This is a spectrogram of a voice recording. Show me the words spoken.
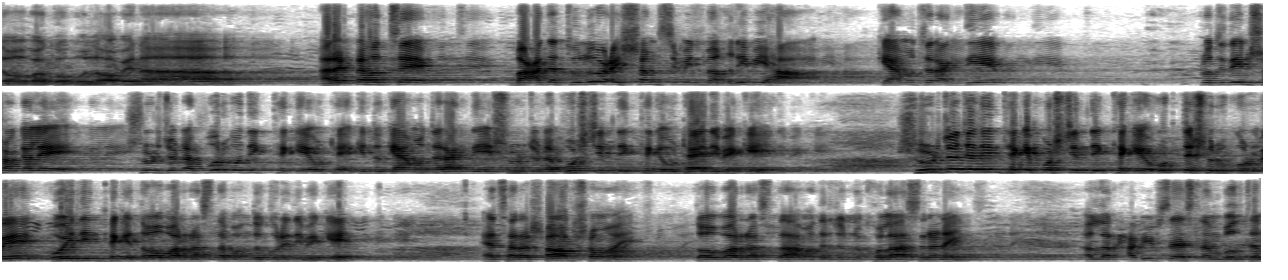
তওবা কবুল হবে না। আরেকটা হচ্ছে, বাদা তুলু শামসি মিন মাগরিবিহা। কিয়ামতের আগ দিয়ে প্রতিদিন সকালে সূর্যটা পূর্ব দিক থেকে ওঠে, কিন্তু কেয়ামতের আগ দিয়ে সূর্যটা পশ্চিম দিক থেকে উঠায় দিবে কে? সূর্য যেদিন থেকে পশ্চিম দিক থেকে উঠতে শুরু করবে, ওই দিন থেকে তওবার রাস্তা বন্ধ করে দিবে কে? এছাড়া সব সময় তওবার রাস্তা আমাদের জন্য খোলা আছে না নাই? আল্লাহর হাবিব সাহা ইসলাম বলতেন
